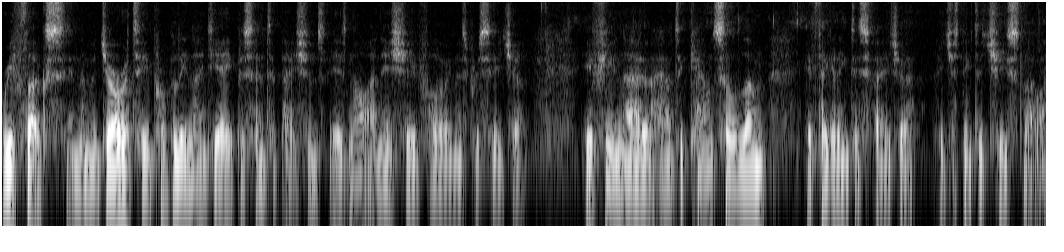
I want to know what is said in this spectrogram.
reflux in the majority, probably 98% of patients, is not an issue following this procedure. if you know how to counsel them, if they're getting dysphagia, they just need to chew slower.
